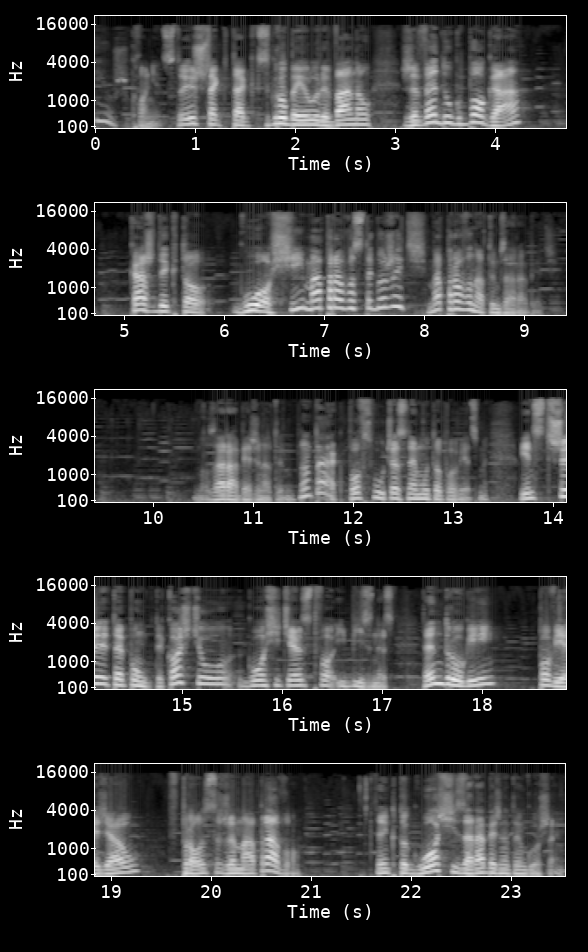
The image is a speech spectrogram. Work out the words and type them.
I już koniec. To już tak, tak z grubej rury walną, że według Boga każdy, kto głosi, ma prawo z tego żyć. Ma prawo na tym zarabiać. No, zarabiać na tym. No tak, po współczesnemu to powiedzmy. Więc trzy te punkty: Kościół, głosicielstwo i biznes. Ten drugi powiedział wprost, że ma prawo. Ten, kto głosi, zarabiać na tym głoszeniu.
